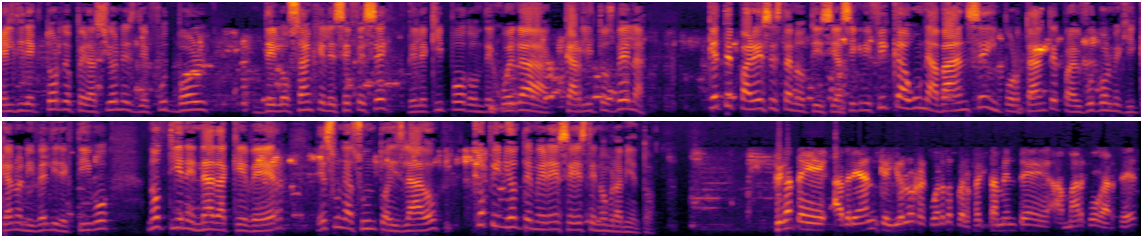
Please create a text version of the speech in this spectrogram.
el director de operaciones de fútbol de Los Ángeles FC, del equipo donde juega Carlitos Vela. ¿Qué te parece esta noticia? ¿Significa un avance importante para el fútbol mexicano a nivel directivo? ¿No tiene nada que ver? ¿Es un asunto aislado? ¿Qué opinión te merece este nombramiento? Fíjate, Adrián, que yo lo recuerdo perfectamente a Marco Garcés,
